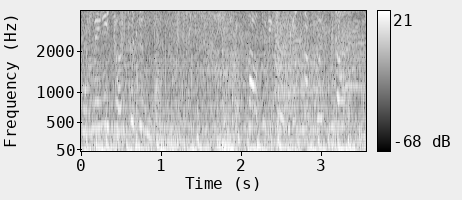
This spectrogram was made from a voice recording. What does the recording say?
동맹이 전투 중이야. 아군이 공격받고 있어.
